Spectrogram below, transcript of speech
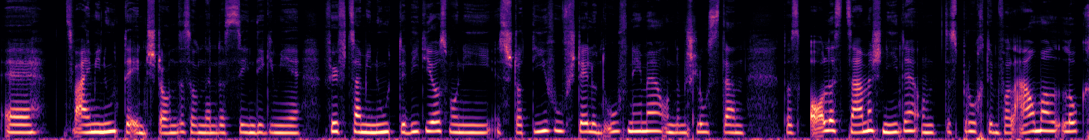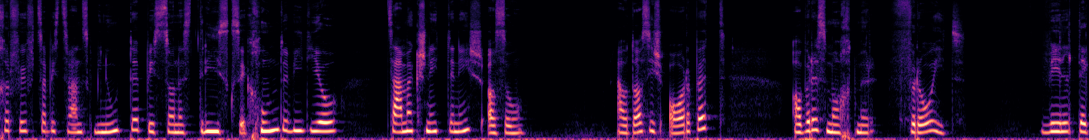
äh, zwei Minuten entstanden, sondern das sind irgendwie 15 Minuten Videos, wo ich ein Stativ aufstelle und aufnehme und am Schluss dann das alles zusammenschneide und das braucht im Fall auch mal locker 15 bis 20 Minuten, bis so ein 30 Sekunden Video zusammengeschnitten ist. Also auch das ist Arbeit, aber es macht mir Freude, weil der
